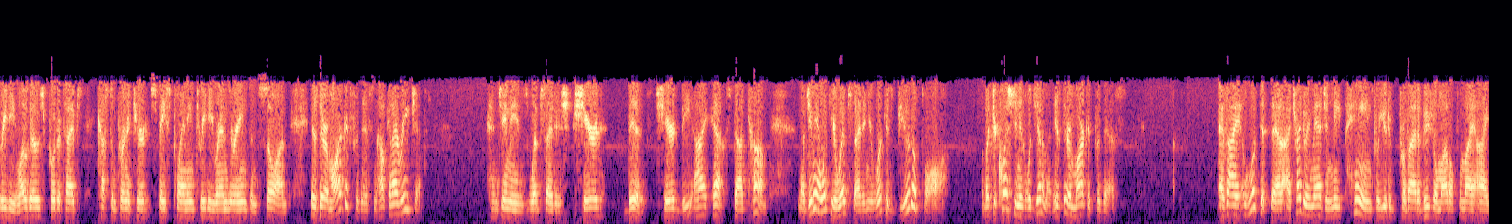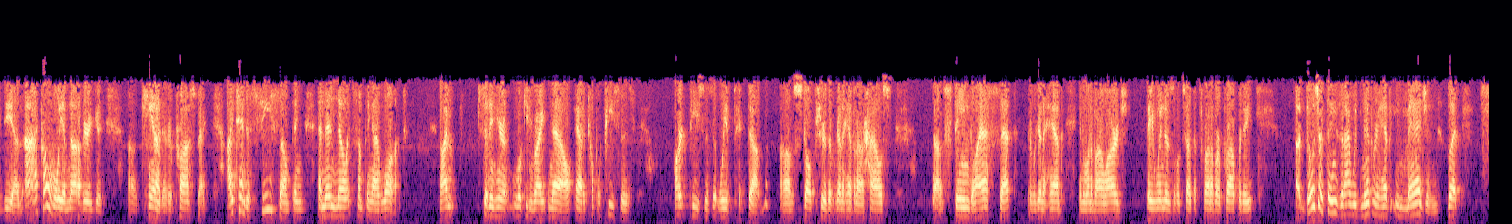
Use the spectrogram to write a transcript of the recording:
3D logos, prototypes, custom furniture, space planning, 3D renderings, and so on. Is there a market for this, and how can I reach it? And Jamie's website is sharedbiz, sharedbis.com. Now, Jamie, I went to your website, and your work is beautiful, but your question is legitimate. Is there a market for this? As I looked at that, I tried to imagine me paying for you to provide a visual model for my idea. I probably am not a very good uh, candidate or prospect. I tend to see something and then know it's something I want. I'm sitting here looking right now at a couple of pieces, art pieces that we've picked up, uh, sculpture that we're going to have in our house, uh, stained glass set that we're going to have in one of our large bay windows that looks out the front of our property. Uh, those are things that I would never have imagined, but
